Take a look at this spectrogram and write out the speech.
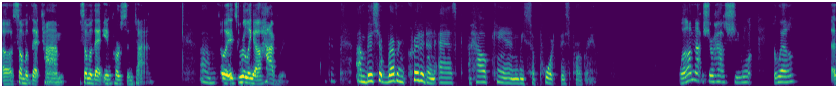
uh, some of that time, some of that in-person time. Um, so it's really a hybrid. Okay. Um, Bishop Reverend Crittenden asked, how can we support this program? Well, I'm not sure how she want. Well, uh,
